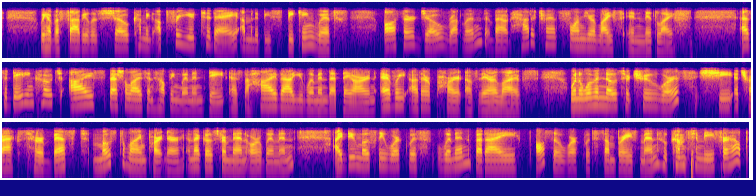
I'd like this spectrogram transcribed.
we have a fabulous show coming up for you today. I'm going to be speaking with author Joe Rutland about how to transform your life in midlife. As a dating coach, I specialize in helping women date as the high value women that they are in every other part of their lives. When a woman knows her true worth, she attracts her best, most aligned partner, and that goes for men or women. I do mostly work with women, but I also work with some brave men who come to me for help.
